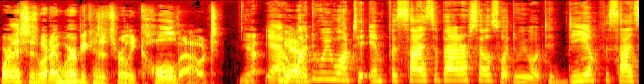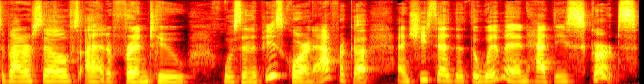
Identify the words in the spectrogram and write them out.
Or this is what I wear because it's really cold out. Yep. Yeah. Yeah. What do we want to emphasize about ourselves? What do we want to de emphasize about ourselves? I had a friend who was in the Peace Corps in Africa, and she said that the women had these skirts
